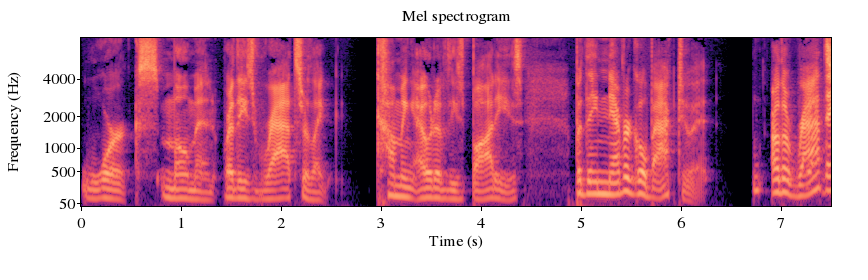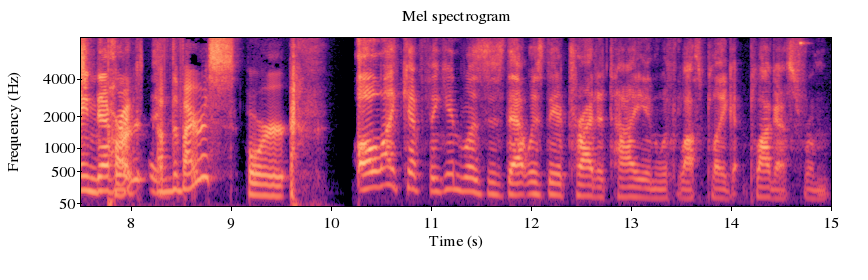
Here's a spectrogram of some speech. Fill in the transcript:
works moment where these rats are like coming out of these bodies, but they never go back to it. Are the rats They never- part of the virus, or All I kept thinking was is that was their try to tie in with Las Plagas from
